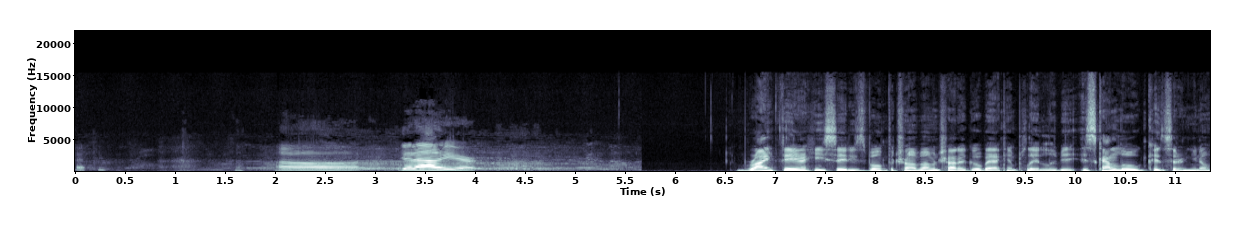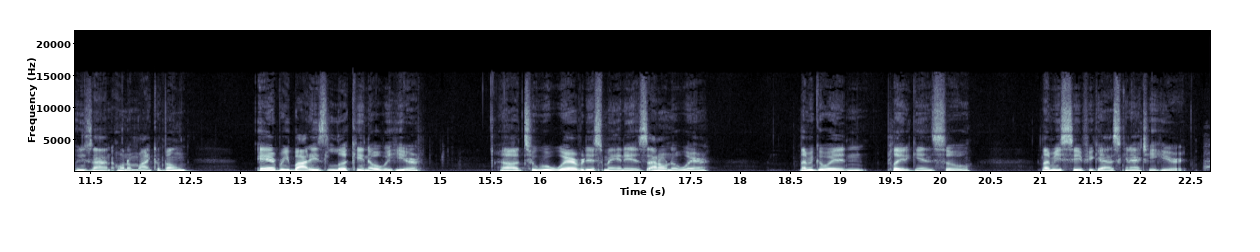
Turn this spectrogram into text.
get out of here. Right there, he said he's voting for Trump. I'm going to try to go back and play it a little bit. It's kind of low considering, you know, he's not on a microphone. Everybody's looking over here uh, to wherever this man is. I don't know where. Let me go ahead and play it again. So let me see if you guys can actually hear it.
